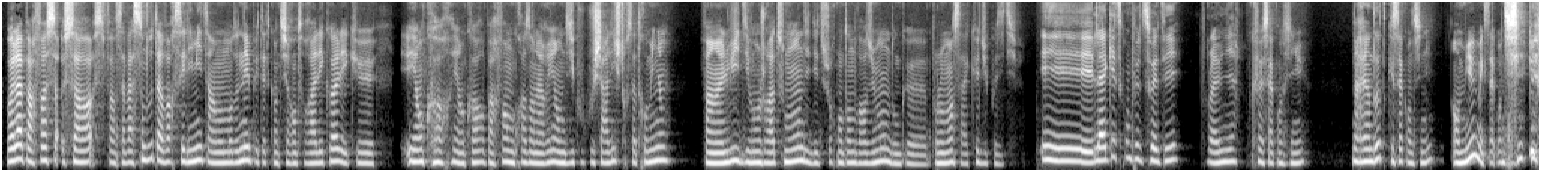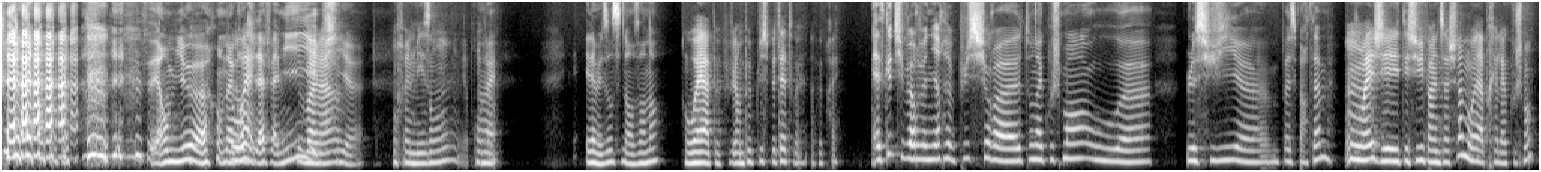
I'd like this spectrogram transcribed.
voilà, parfois, ça, ça, va sans doute avoir ses limites à un moment donné, peut-être quand il rentrera à l'école et que. Et encore, et encore, parfois on me croise dans la rue, on me dit coucou Charlie, je trouve ça trop mignon. Enfin, lui, il dit bonjour à tout le monde, il est toujours content de voir du monde, donc pour le moment, ça a que du positif. Et là, qu'est-ce qu'on peut te souhaiter? Pour l'avenir Que ça continue. Rien d'autre que ça continue. en mieux, mais que ça continue. c'est en mieux, euh, on a grandi la famille. Voilà. Et puis, euh, On fait une maison. Et, après, on ouais. et la maison, c'est dans un an? Ouais, un peu plus, un peu plus peut-être, ouais, à peu près. Est-ce que tu veux revenir plus sur euh, ton accouchement ou le suivi postpartum? Ouais, j'ai été suivie par une sage-femme ouais, après l'accouchement.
